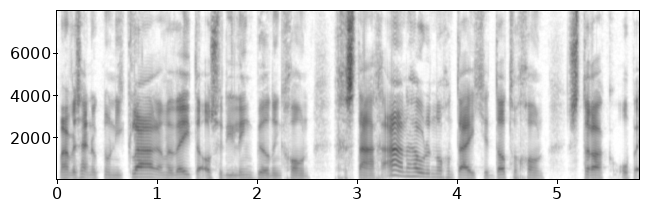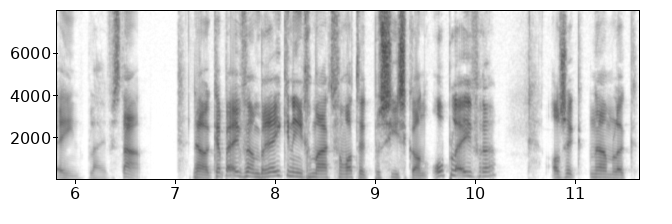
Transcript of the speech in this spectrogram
Maar we zijn ook nog niet klaar en we weten als we die linkbuilding gewoon gestaag aanhouden nog een tijdje, dat we gewoon strak op 1 blijven staan. Nou, ik heb even een berekening gemaakt van wat dit precies kan opleveren. Als ik namelijk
